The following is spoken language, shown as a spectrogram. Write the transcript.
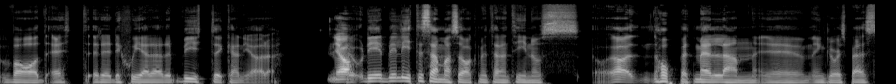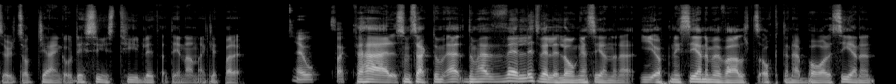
vad ett redigerarbyte kan göra. Ja, Och det blir lite samma sak med Tarantinos, ja, hoppet mellan eh, Inglourious Basterds och Django. Det syns tydligt att det är en annan klippare. jo, faktiskt. För här, som sagt, de, de här väldigt, väldigt långa scenerna, i öppningsscenen med Waltz och den här barscenen,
